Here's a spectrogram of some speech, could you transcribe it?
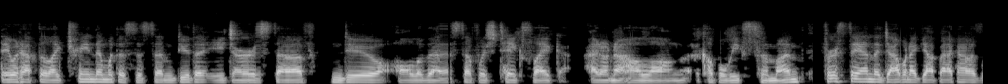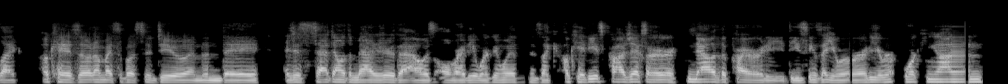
they would have to like train them with the system, do the HR stuff, do all of that stuff, which takes like I don't know how long, a couple weeks to a month. First day on the job when I got back, I was like, okay, so what am I supposed to do? And then they, I just sat down with the manager that I was already working with. It's like, okay, these projects are now the priority. These things that you were already working on,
